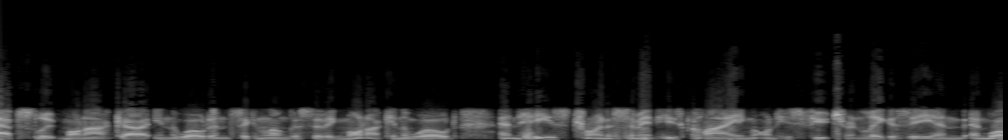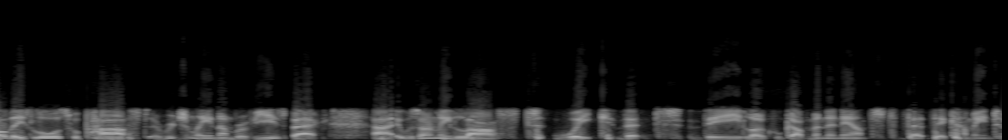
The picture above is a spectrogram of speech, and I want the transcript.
absolute monarch uh, in the world and second longest serving monarch in the world. And he's trying to cement his claim on his future and legacy. And, and while these laws were passed originally a number of years back, uh, it was only last week that the local government announced that they're coming into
